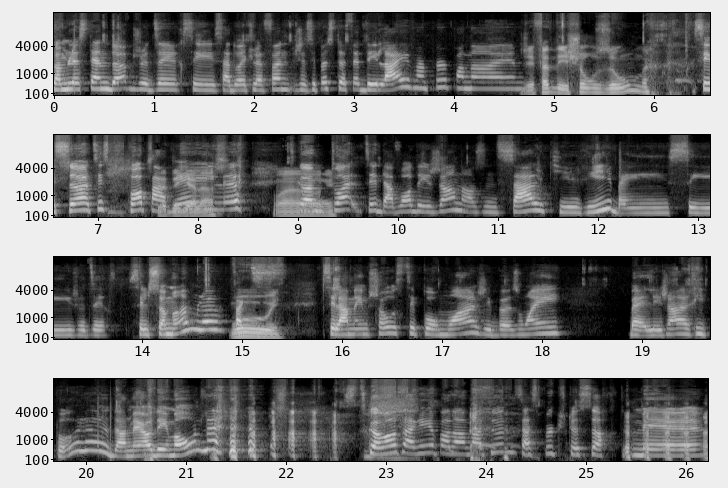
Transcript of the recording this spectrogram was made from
Comme le stand-up, je veux dire, c'est ça doit être le fun. Je sais pas si tu as fait des lives un peu pendant. euh, J'ai fait des shows Zoom. C'est ça, tu sais, c'est pas pareil. là. Ouais, C'est comme ouais. toi, tu sais, d'avoir des gens dans une salle qui rient, ben c'est, je veux dire, c'est le summum, là. Fait Oui, oui, c'est- C'est la même chose, tu sais, pour moi, j'ai besoin, ben les gens rient pas, là, dans le meilleur des mondes, là. si tu commences à rire pendant ma tune, ça se peut que je te sorte. Mais, euh,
